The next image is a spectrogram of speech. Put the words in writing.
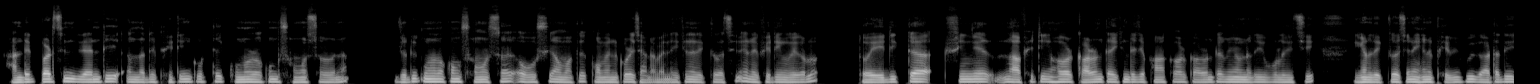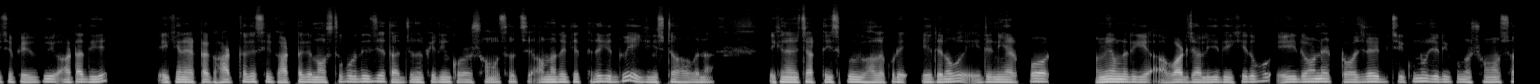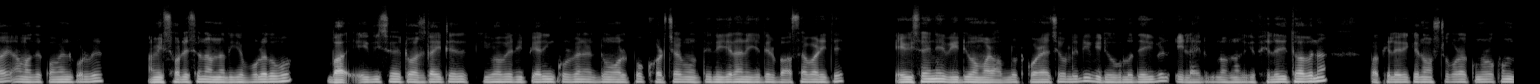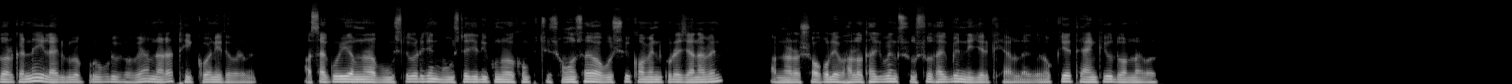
হান্ড্রেড পার্সেন্ট গ্যারান্টি আপনাদের ফিটিং করতে কোনো রকম সমস্যা হবে না। যদি কোনো রকম সমস্যা হয়, অবশ্যই আমাকে কমেন্ট করে জানাবেন। এখানে দেখতে পাচ্ছেন, এখানে ফিটিং হয়ে গেল। তো এই দিকটা সিংয়ের না ফিটিং হওয়ার কারণটা, এখানটা যে ফাঁকা হওয়ার কারণটা আমি আপনাদেরকে বলে দিচ্ছি। এখানে দেখতে পাচ্ছেন, এখানে ফেভিকুইক আটা দিয়েছে। ফেভিকুইক আটা দিয়ে এখানে একটা ঘাট থাকে, সেই ঘাটটাকে নষ্ট করে দিয়েছে। তার জন্য ফিটিং করার সমস্যা হচ্ছে। আপনাদের ক্ষেত্রে কিন্তু এই জিনিসটা হবে না। এখানে আমি চারটে স্ক্রু ভালো করে এঁটে নেব। এঁটে নেওয়ার পর আমি আপনাদেরকে আবার জ্বালিয়ে দেখিয়ে দেবো। এই ধরনের টর্চ লাইট যে কোনো যদি কোনো সমস্যা হয় আমাকে কমেন্ট করবে আমি সলিউশন আপনাদেরকে বলে দেবো। বা এই বিষয়ে টর্চ লাইটের কীভাবে রিপেয়ারিং করবেন একদম অল্প খরচার মধ্যে নিজেরা নিজেদের বাসা বাড়িতে, এই বিষয় নিয়ে ভিডিও আমার আপলোড করা আছে অলরেডি ভিডিওগুলো দেখবেন, এই লাইটগুলো আপনাদেরকে ফেলে দিতে হবে না বা ফেলে রেখে নষ্ট করার কোনো রকম দরকার নেই। এই লাইটগুলো পুরোপুরিভাবে আপনারা ঠিক করে নিতে পারবেন। আশা করি আপনারা বুঝতে পেরেছেন। বুঝতে যদি কোনো রকম কিছু সমস্যা হয় অবশ্যই কমেন্ট করে জানাবেন। আপনারা সকলে ভালো থাকবেন, সুস্থ থাকবেন, নিজের খেয়াল রাখবেন। ওকে থ্যাংক ইউ ধন্যবাদ।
